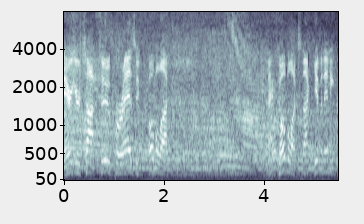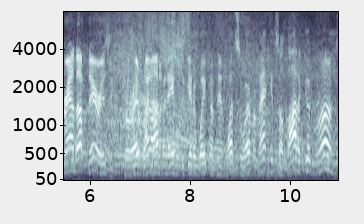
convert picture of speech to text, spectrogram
There your top two, Perez and Kobyluck. Matt Kobyluck's not giving any ground up there, is he? Correct. Right not been able to get away from him whatsoever. Matt gets a lot of good runs.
